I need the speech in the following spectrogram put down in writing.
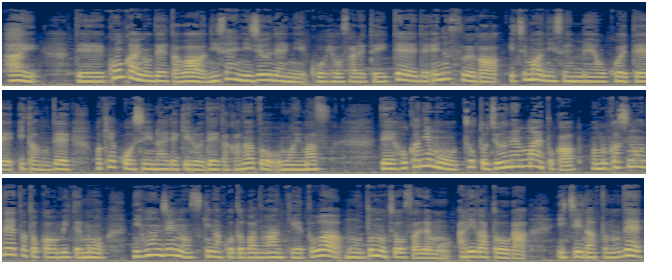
はい。で今回のデータは2020年に公表されていてで N 数が1万2000名を超えていたので、まあ、結構信頼できるデータかなと思います。で他にもちょっと10年前とか、まあ、昔のデータとかを見ても日本人の好きな言葉のアンケートはもうどの調査でも「ありがとう」が1位だったので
